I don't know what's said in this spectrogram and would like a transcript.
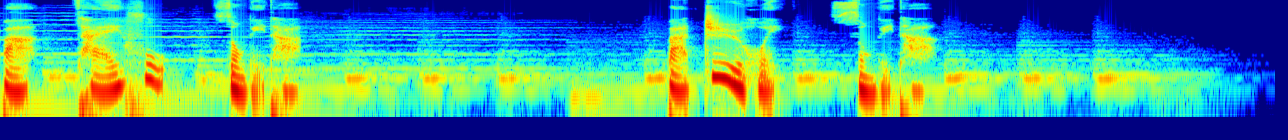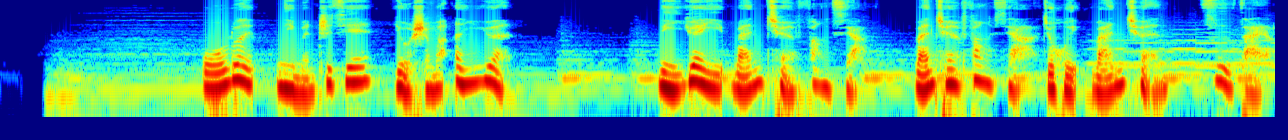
把财富送给他。把智慧送给他。无论你们之间有什么恩怨，你愿意完全放下，完全放下就会完全自在了。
